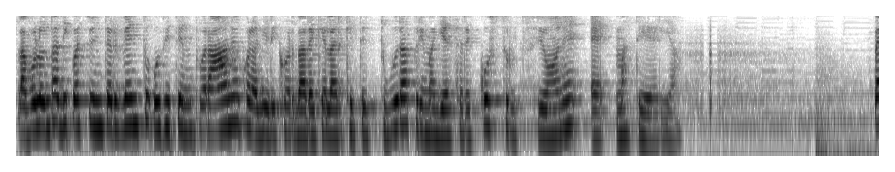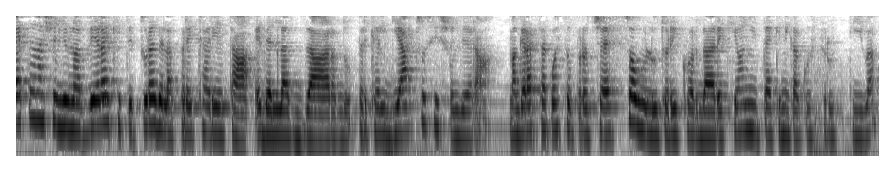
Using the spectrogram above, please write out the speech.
La volontà di questo intervento così temporaneo è quella di ricordare che l'architettura, prima di essere costruzione, è materia. Pettena sceglie una vera architettura della precarietà e dell'azzardo perché il ghiaccio si scioglierà, ma grazie a questo processo ha voluto ricordare che ogni tecnica costruttiva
